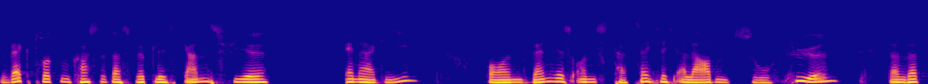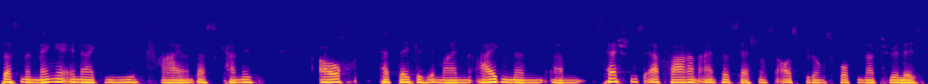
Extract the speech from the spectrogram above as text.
wegdrücken, kostet das wirklich ganz viel Energie. Und wenn wir es uns tatsächlich erlauben zu fühlen, dann setzt das eine Menge Energie frei. Und das kann ich auch tatsächlich in meinen eigenen ähm, Sessions erfahren, Einzelsessions, Ausbildungsgruppen natürlich,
